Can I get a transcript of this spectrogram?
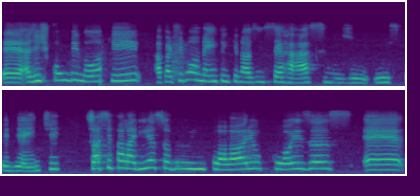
é, a gente combinou que a partir do momento em que nós encerrássemos o, o expediente, só se falaria sobre o implório coisas é,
